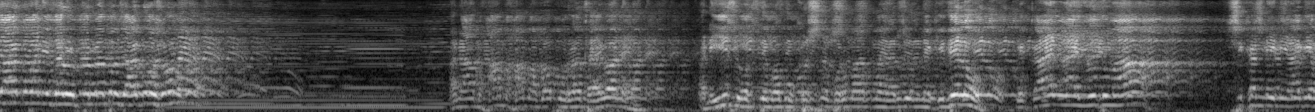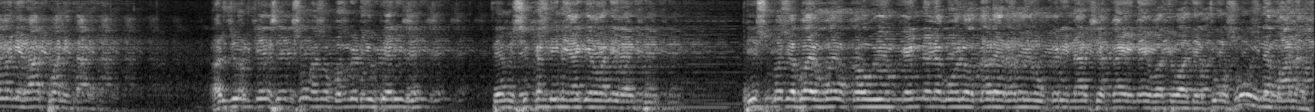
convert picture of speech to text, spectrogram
જાગવાની જરૂર? તમે તો જાગો છો ને. અને આમ હામ હામા બાપુ રથ આવ્યા ને, અને એ જ વખતે બાપુ કૃષ્ણ પરમાત્માએ અર્જુનને કીધેલો કે કાલના યુદ્ધમાં શિખંડીની આગેવાની રાખવાની તારે અર્જુન કહે છે, શું અમે બંગડીઓ પહેરી છે? તે અમે શિખંડીની આગેવાની રાખી. ભીષ્મ કે ભાઈ, હું કહું એમ કહીને ને બોલો દળે રમે એવું કરી નાખશે, કઈ નહીં વધવા દે, તું શું એને માનસ?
